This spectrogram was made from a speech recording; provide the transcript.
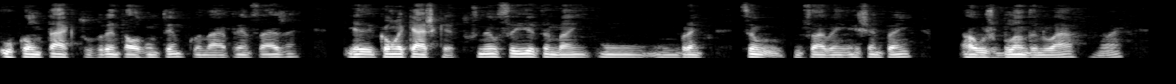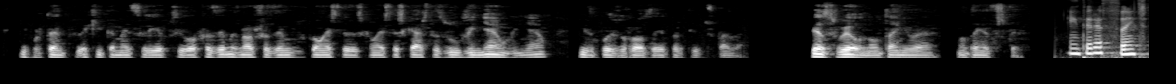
o contacto durante algum tempo, quando há a prensagem, uh, com a casca, porque senão saía também um, um, branco. São, como sabem, em Champagne há os Blanc de Noir, não é? E, portanto, aqui também seria possível fazer, mas nós fazemos com estas, com estas castas o vinhão, vinhão, e depois o rosé a partir do espadão. Penso eu, não tenho a, não tenho a certeza. Interessante.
